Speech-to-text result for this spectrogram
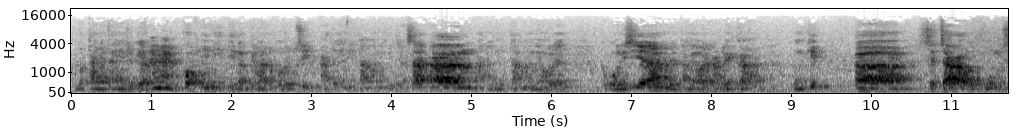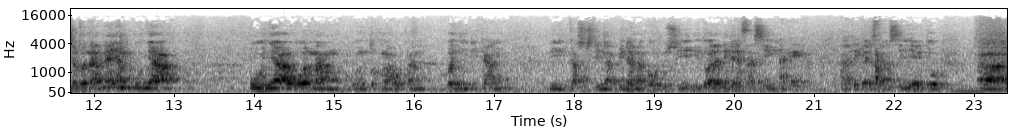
bertanya-tanya juga, Mhm. kok ini tindak pidana korupsi ada yang ditangani kejaksaan, ada yang ditangani oleh kepolisian, ada yang ditangani oleh KPK. Mungkin eh, secara umum sebenarnya yang punya punya wewenang untuk melakukan penyidikan di kasus tindak pidana korupsi itu ada tiga instansi. Oke. Nah, tiga instansi yaitu eh,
